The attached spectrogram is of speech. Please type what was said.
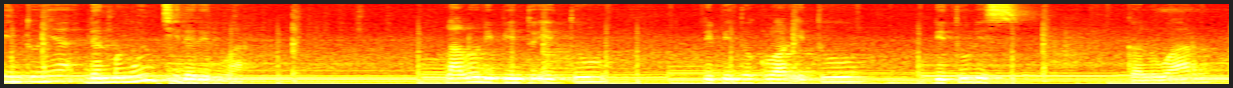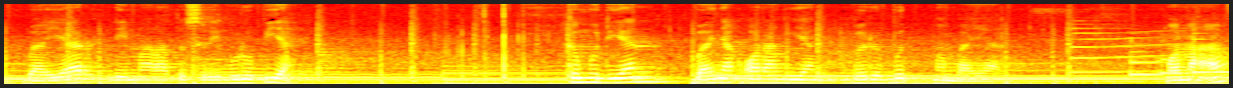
pintunya dan mengunci dari luar. Lalu di pintu itu, di pintu keluar itu ditulis keluar bayar 500 ribu rupiah. Kemudian banyak orang yang berebut membayar. Mohon maaf,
